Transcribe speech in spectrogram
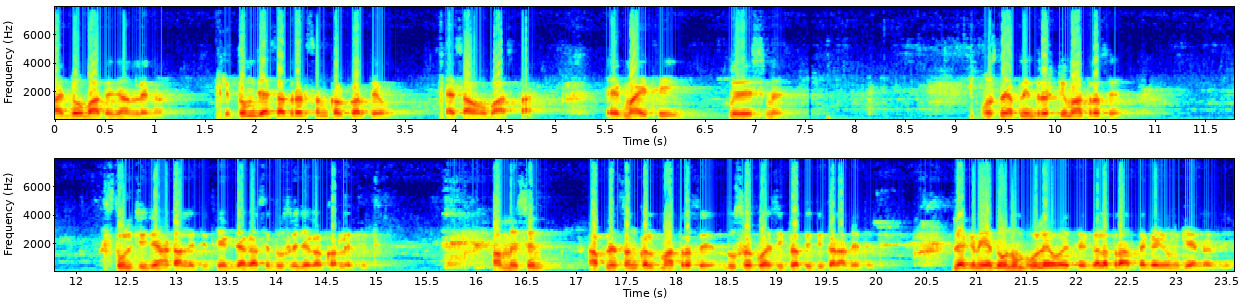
आज दो बातें जान लेना कि तुम जैसा दृढ़ संकल्प करते हो, ऐसा हो बाजता है। एक माई थी विदेश में। उसने अपनी दृष्टि मात्र से स्थूल चीज़ें हटा लेती थी, एक जगह से दूसरी जगह कर लेती थी। अब मिसिंग अपने संकल्प मात्र से दूसरे को ऐसी प्रतीति करा देते थे। लेकिन ये दोनों भूले हुए थे, गलत रास्ते गई उनकी एनर्जी।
